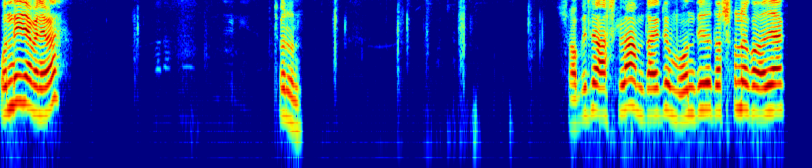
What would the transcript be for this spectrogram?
কোন দিকে যাবেন এবার? চলুন। সবই তো আসলাম তাই একটু মন্দিরে দর্শন করা যাক।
